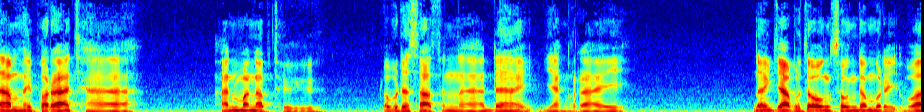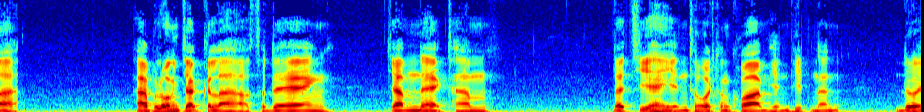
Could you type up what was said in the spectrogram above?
นำให้พระราชาหันมานับถือ พระพุทธศาสนาได้อย่างไร เนื่องจากพระองค์ทรงดำริว่า หากพระองค์จะกล่าวแสดงจำแนกธรรม และชี้ให้เห็นโทษของความเห็นผิดนั้น ด้วย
